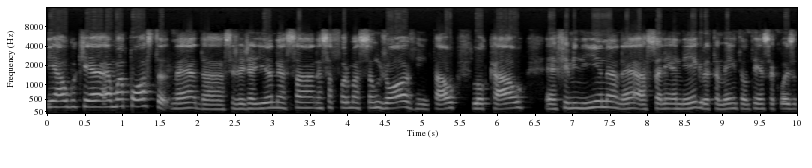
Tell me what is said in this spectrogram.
e é algo que é uma aposta, né, da cervejaria nessa, nessa formação jovem e tal, local, é, feminina, né? A Suelen é negra também, então tem essa coisa,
